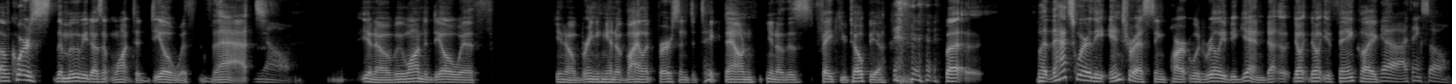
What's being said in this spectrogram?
of course, the movie doesn't want to deal with that. No. You know, we want to deal with, you know, bringing in a violent person to take down, you know, this fake utopia. But, but that's where the interesting part would really begin. Don't uh, don't, don't you think? Like, yeah, I think so.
